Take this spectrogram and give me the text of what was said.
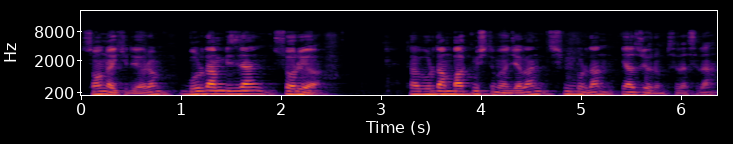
Sonraki diyorum. Buradan bizden soruyor. Tabi buradan bakmıştım önce ben. Şimdi buradan yazıyorum sıra sıra.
